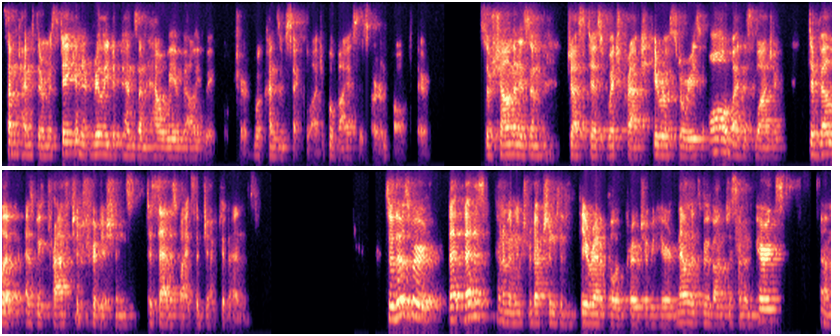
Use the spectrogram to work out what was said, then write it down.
sometimes they're mistaken. It really depends on how we evaluate culture, what kinds of psychological biases are involved there. So shamanism, justice, witchcraft, hero stories, all by this logic, develop as we craft traditions to satisfy subjective ends. So those were, that, that is kind of an introduction to the theoretical approach over here. Now let's move on to some empirics. Um,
